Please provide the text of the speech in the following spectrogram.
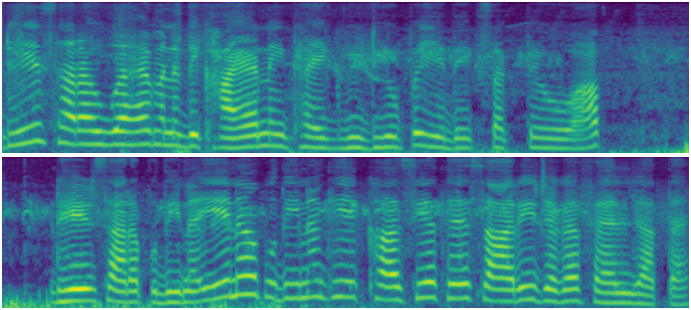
ढेर सारा हुआ है मैंने दिखाया नहीं था एक वीडियो पे ये देख सकते हो आप। ढेर सारा पुदीना ये ना पुदीना की एक खासियत है सारी जगह फैल जाता है।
